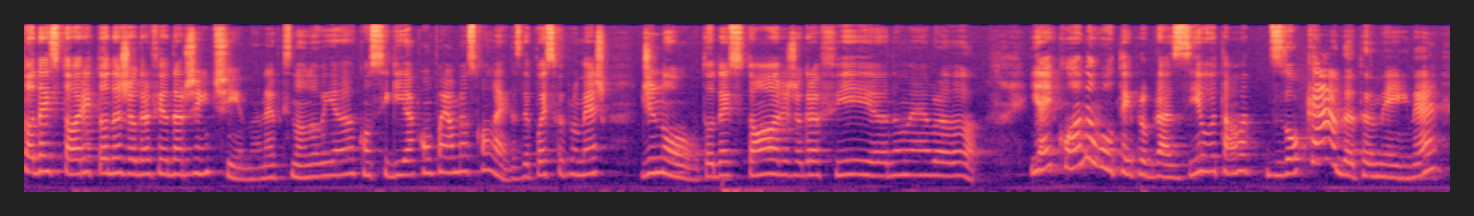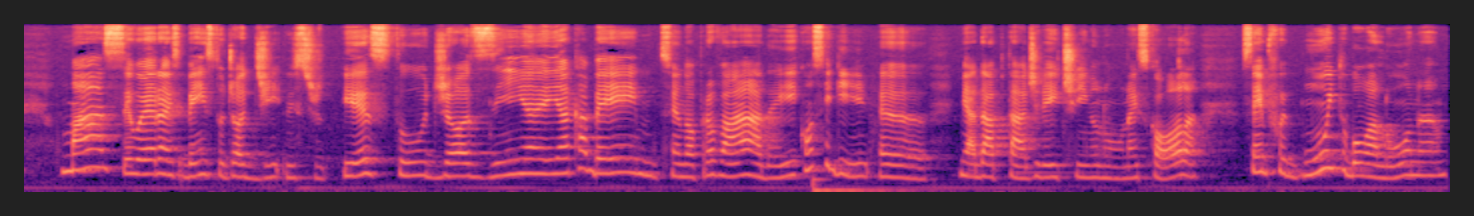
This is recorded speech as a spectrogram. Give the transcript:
toda a história e toda a geografia da Argentina, né? Porque senão eu não ia conseguir acompanhar meus colegas. Depois fui para o México de novo, toda a história, geografia, não é. Blá, blá. E aí quando eu voltei para o Brasil, eu estava deslocada também, né? Mas eu era bem estudiosinha e acabei sendo aprovada e consegui uh, me adaptar direitinho no, na escola. Sempre fui muito boa aluna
